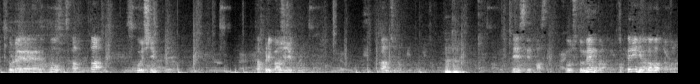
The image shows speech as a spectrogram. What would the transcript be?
たそれを使ったすごいシンプルたっぷりバジリコの感じのうん。冷製パスタ今日ちょっと麺がカペリーニがなかったから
